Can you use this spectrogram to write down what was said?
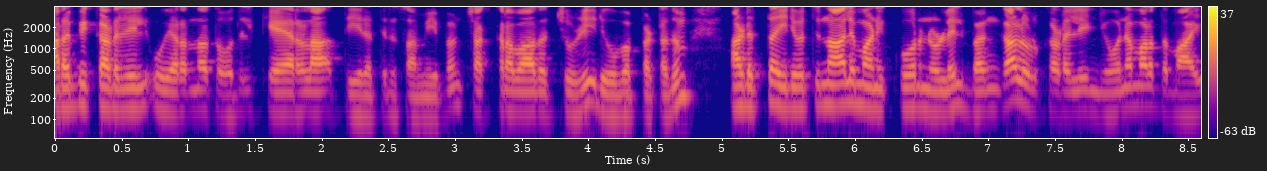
അറബിക്കടലിൽ ഉയർന്ന തോതിൽ കേരള തീരത്തിന് സമീപം ചക്രവാത ചുഴി രൂപപ്പെട്ടതും അടുത്ത ഇരുപത്തിനാല് മണിക്കൂറിനുള്ളിൽ ബംഗാൾ ഉൾക്കടലിൽ ന്യൂനമർദ്ദമായി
